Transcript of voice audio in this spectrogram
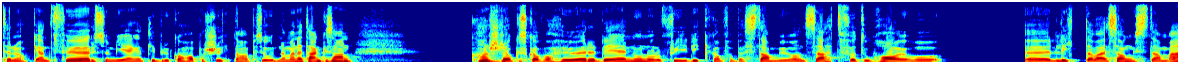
til noen før, som vi egentlig bruker å ha på slutten av episodene. Men jeg tenker sånn Kanskje dere skal få høre det nå når Fride ikke kan få bestemme uansett, for hun har jo eh, litt av ei sangstemme,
